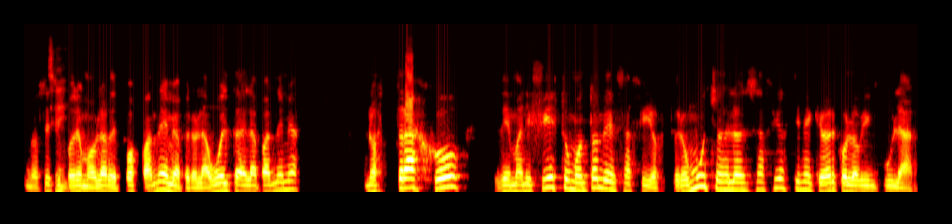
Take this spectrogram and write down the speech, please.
no sé si podremos hablar de post pandemia, pero la vuelta de la pandemia nos trajo de manifiesto un montón de desafíos, pero muchos de los desafíos tienen que ver con lo vincular,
